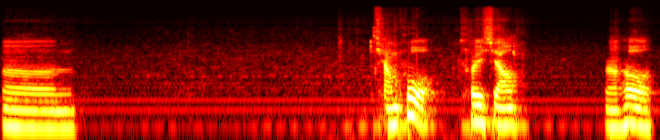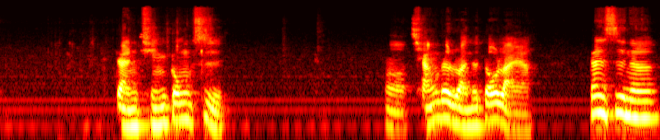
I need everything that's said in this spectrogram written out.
嗯，强迫。推销，然后感情攻势，哦，强的软的都来啊！但是呢，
